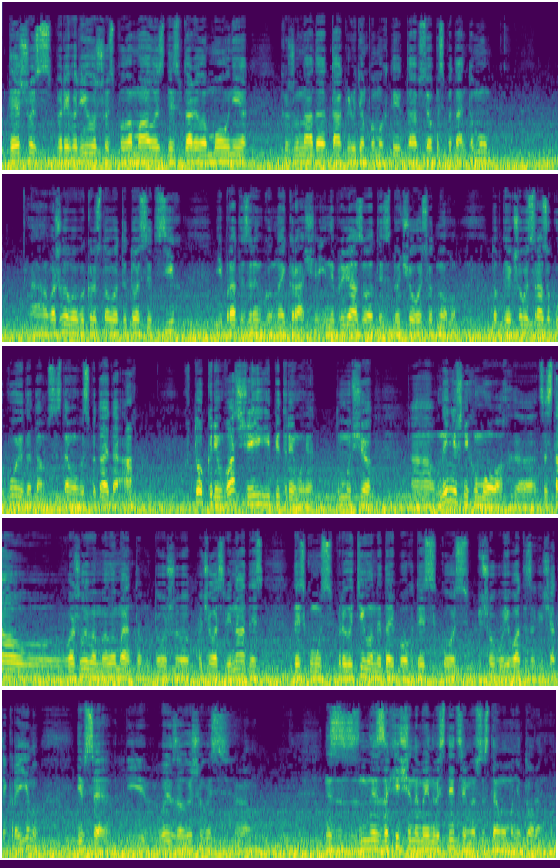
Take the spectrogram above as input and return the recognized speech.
Де щось перегоріло, щось поламалось, десь вдарила молнія. Кажу, треба так людям допомогти, та все без питань. Тому важливо використовувати досвід всіх і брати з ринку найкраще. І не прив'язуватись до чогось одного. Тобто, якщо ви зразу купуєте там систему, ви спитаєте, а хто крім вас ще її підтримує? Тому що в нинішніх умовах е, це стало важливим елементом, тому що почалась війна, десь, десь комусь прилетіло, не дай Бог, десь когось пішов воювати, захищати країну, і все. І ви залишились е, нез- незахищеними інвестиціями в систему моніторингу.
